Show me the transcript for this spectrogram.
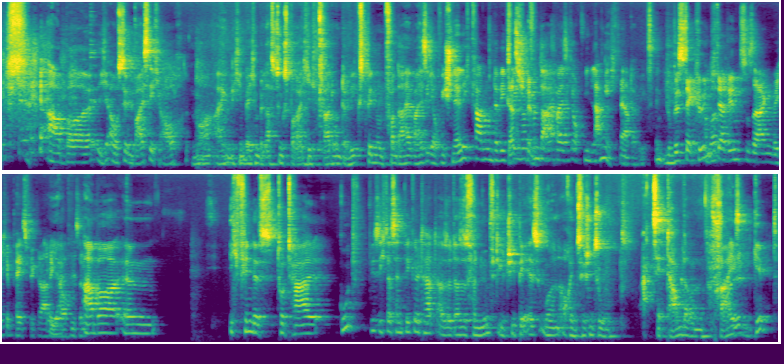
Aber ich, außerdem weiß ich auch immer eigentlich, in welchem Belastungsbereich ich gerade unterwegs bin. Und von daher weiß ich auch, wie schnell ich gerade unterwegs Das bin. Und von stimmt. daher weiß ich auch, wie lange ich Ja. unterwegs bin. Du bist der König Aber- darin, zu sagen, welche Pace wir gerade Ja, gelaufen sind. aber ähm, ich finde es total gut, wie sich das entwickelt hat. Also, dass es vernünftige GPS-Uhren auch inzwischen zu akzeptableren Preisen gibt.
